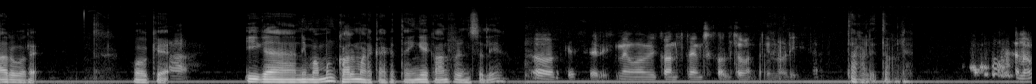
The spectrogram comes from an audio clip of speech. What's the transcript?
ಆರೂವರೆ. ಓಕೆ ಹಾ. ಈಗ ನಿಮ್ಮ ಅಮ್ಮಂಗೆ ಕಾಲ್ ಮಾಡೋಕ್ಕಾಗತ್ತಾ? ಹಿಂಗೆ ಕಾನ್ಫರೆನ್ಸಲ್ಲಿ ಓಕೆ ಸರಿ. ನಿಮ್ಮ ಕಾನ್ಫರೆನ್ಸ್ ಕಾಲ್ ತಗೊಂತೀನಿ ನೋಡಿ. ತಗೊಳ್ಳಿ ತಗೊಳ್ಳಿ. ಹಲೋ?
